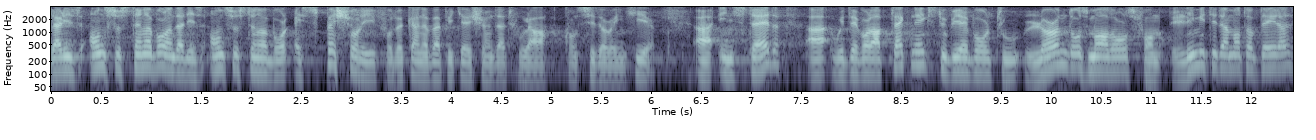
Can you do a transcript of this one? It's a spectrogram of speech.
that is unsustainable and that is unsustainable especially for the kind of application that we are considering here. Uh, instead, uh, we develop techniques to be able to learn those models from limited amount of data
